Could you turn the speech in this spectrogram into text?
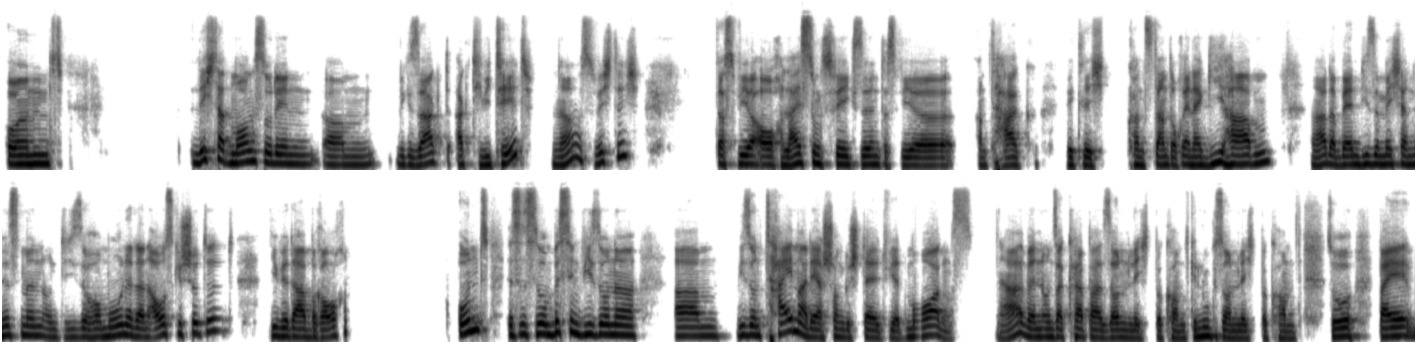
Und Licht hat morgens so den, ähm, wie gesagt, Aktivität, ja, ne, ist wichtig dass wir auch leistungsfähig sind, dass wir am Tag wirklich konstant auch Energie haben. Ja, da werden diese Mechanismen und diese Hormone dann ausgeschüttet, die wir da brauchen. Und es ist so ein bisschen wie so eine, ähm, wie so ein Timer, der schon gestellt wird morgens. Ja, wenn unser Körper Sonnenlicht bekommt, genug Sonnenlicht bekommt. So bei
